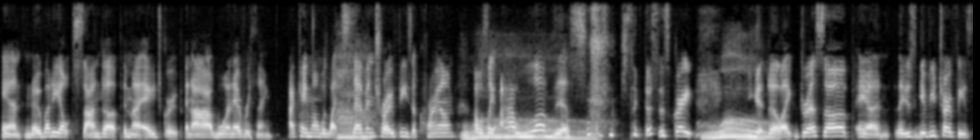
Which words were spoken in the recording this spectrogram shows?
And nobody else signed up in my age group, and I won everything. I came home with like seven trophies, a crown. I was like, I love this. I was like, this is great. Whoa. You get to like dress up and they just give you trophies.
